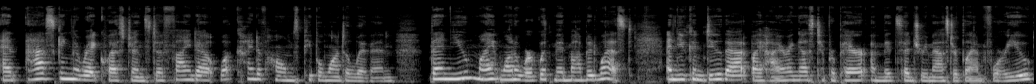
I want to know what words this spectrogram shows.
and asking the right questions to find out what kind of homes people want to live in, then you might want to work with Midmod Midwest. And you can do that by hiring us to prepare a mid-century master plan for you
